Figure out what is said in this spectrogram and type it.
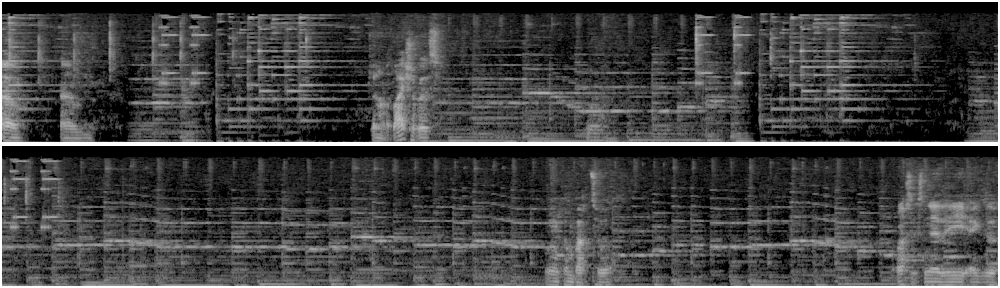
Oh, um, don't know what the shop is. We'll come back to it. Unless it's near the exit.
